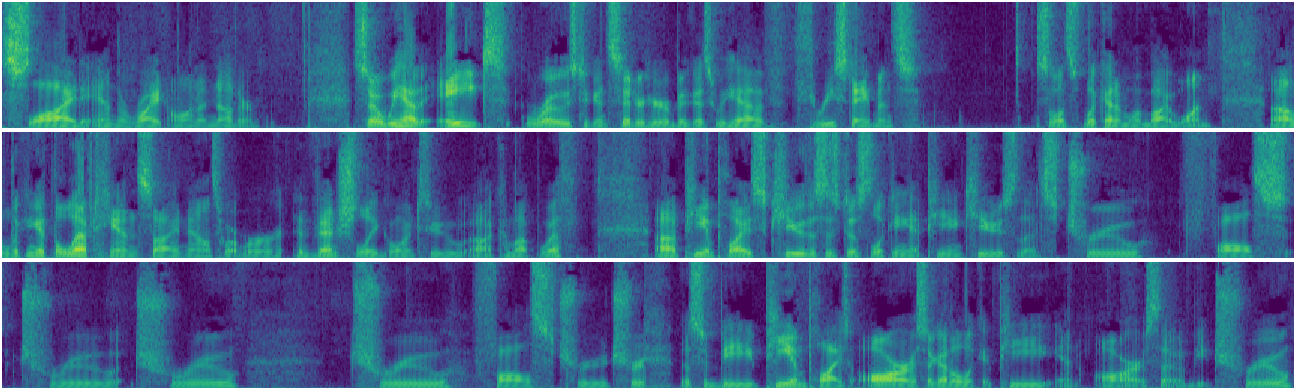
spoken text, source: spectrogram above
slide and the right on another. So we have eight rows to consider here because we have three statements. So let's look at them one by one. Uh, looking at the left-hand side now, it's what we're eventually going to uh, come up with. Uh, P implies Q. This is just looking at P and Q, so that's true, false, true, true, true, false, true, true. This would be P implies R, so I got to look at P and R. So that would be true,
